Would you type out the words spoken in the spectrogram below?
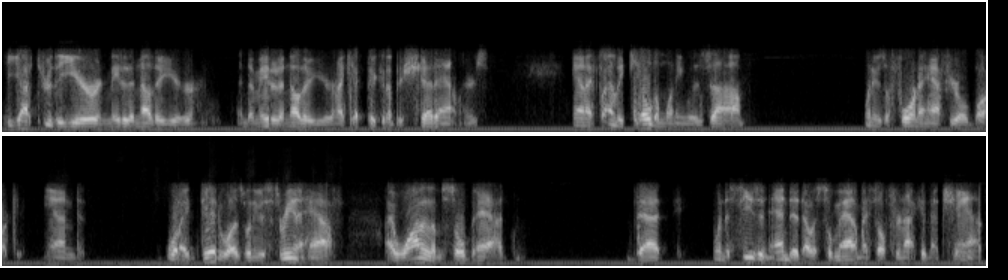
he got through the year and made it another year, and I made it another year, and I kept picking up his shed antlers, and I finally killed him when he was uh, when he was a four and a half year old buck, and what I did was when he was three and a half, I wanted him so bad that when the season ended, I was so mad at myself for not getting a chance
